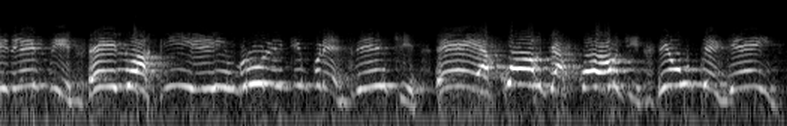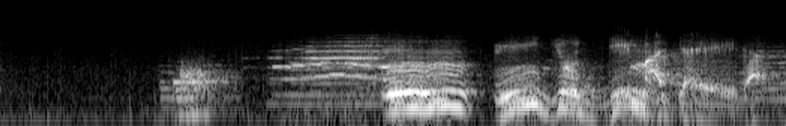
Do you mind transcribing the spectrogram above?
Ei, xerife, ei, do aqui, embrulho de presente. Ei, acorde, acorde, eu peguei. Um índio de madeira.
